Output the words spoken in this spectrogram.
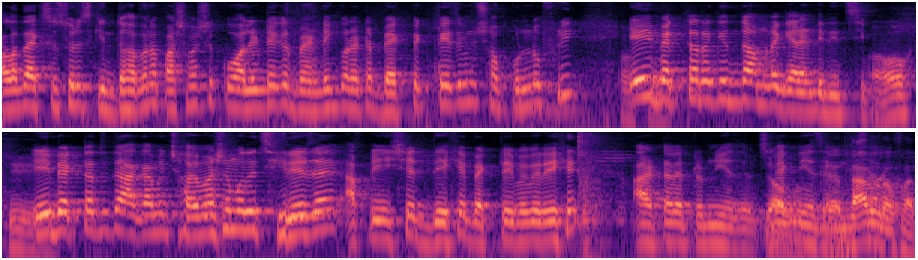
আলাদা অ্যাক্সেসরিজ কিনতে হবে না। পাশাপাশি কোয়ালিটিকে ব্র্যান্ডিং করে একটা ব্যাকপ্যাক পেয়ে যাবেন সম্পূর্ণ ফ্রি এই ব্যাগটারও কিন্তু আমরা গ্যারান্টি দিচ্ছি। এই ব্যাগটা যদি আগামী ছয় মাসের মধ্যে ছিঁড়ে যায় আপনি এসে দেখে ব্যাগটা এভাবে রেখে আর একটা ল্যাপটপ নিয়ে যাবেন ব্যাগ নিয়ে যাবেন। দারুণ অফার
